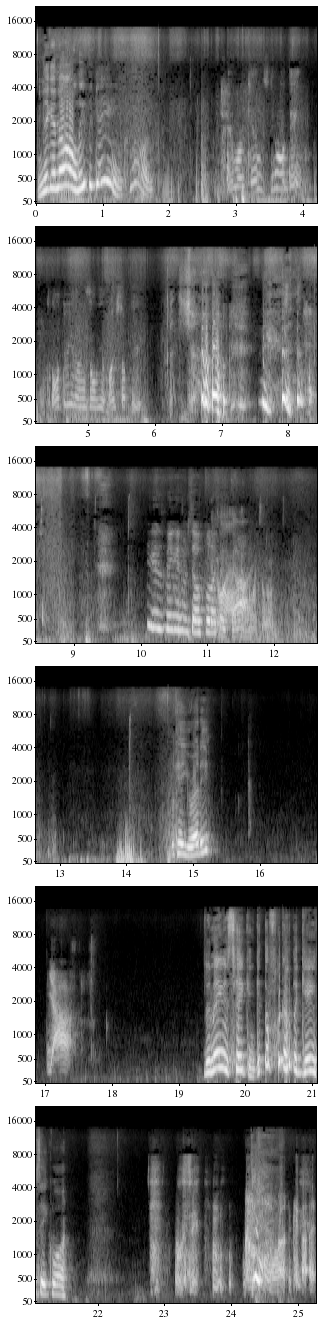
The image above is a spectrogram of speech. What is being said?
Nigga, no, leave the game. Come on. Three more kills? You know, dang. All three of them is don't get bunched up here. Shut up. he is making himself feel You like know a what happened guy. to him. Okay, you ready? Yeah. The name is taken. Get the fuck out of the game, Saquon. Oh. My god.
